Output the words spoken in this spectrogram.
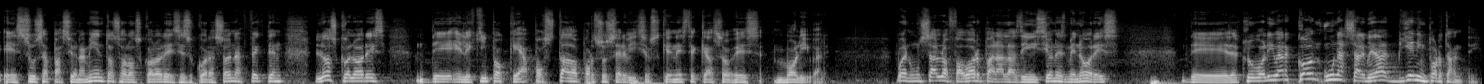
eh, sus apasionamientos o los colores de su corazón afecten los colores del equipo que ha apostado por sus servicios, que en este caso es Bolívar. Bueno, un saldo a favor para las divisiones menores del Club Bolívar con una salvedad bien importante.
